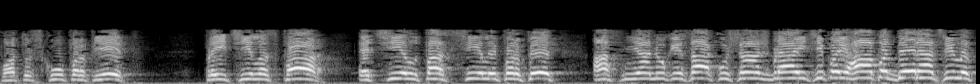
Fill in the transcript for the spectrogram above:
po tu shku përpjetë prej qiellës parë e qiell pas qielli përpjetë asnja nuk i tha kush asht bre ai që po i hapet dera e qiellës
